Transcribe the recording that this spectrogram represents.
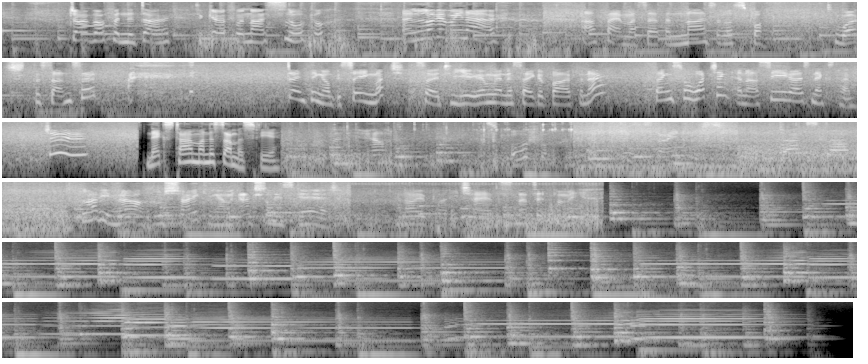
drove off in the dark to go for a nice snorkel. And look at me now. I found myself a nice little spot to watch the sunset. Don't think I'll be seeing much. So to you, I'm gonna say goodbye for now. Thanks for watching and I'll see you guys next time. Cheers! Next time on the Summersphere. Bloody hell. It's awful. This is dangerous. Don't stop. Bloody hell, I'm shaking. I'm actually scared. No bloody chance. That's it for me.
